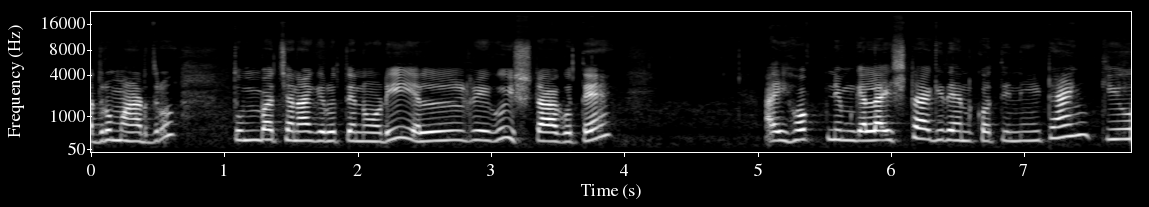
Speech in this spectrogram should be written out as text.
ಆದರೂ ಮಾಡಿದ್ರು ತುಂಬ ಚೆನ್ನಾಗಿರುತ್ತೆ ನೋಡಿ, ಎಲ್ರಿಗೂ ಇಷ್ಟ ಆಗುತ್ತೆ. ಐ ಹೋಪ್ ನಿಮಗೆಲ್ಲ ಇಷ್ಟ ಆಗಿದೆ ಅನ್ಕೋತೀನಿ. ಥ್ಯಾಂಕ್ ಯು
